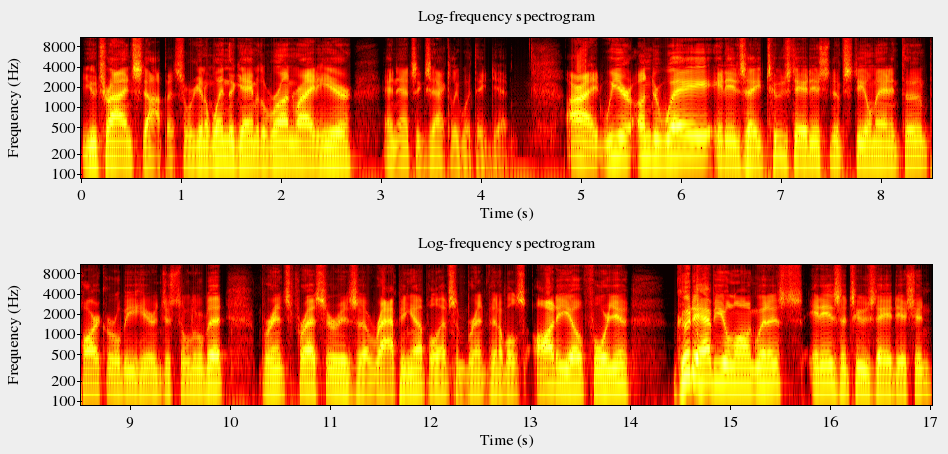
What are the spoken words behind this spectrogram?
You try and stop us. We're going to win the game of the run right here. And that's exactly what they did. All right, we are underway. It is a Tuesday edition of Steelman and Thune. Parker will be here in just a little bit. Brent's presser is uh, wrapping up. We'll have some Brent Venables audio for you. Good to have you along with us. It is a Tuesday edition.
